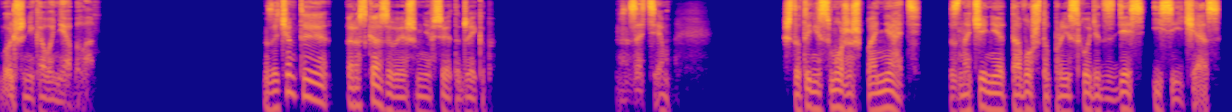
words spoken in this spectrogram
больше никого не было. «Зачем ты рассказываешь мне все это, Джейкоб?» «Затем, что ты не сможешь понять значение того, что происходит здесь и сейчас,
